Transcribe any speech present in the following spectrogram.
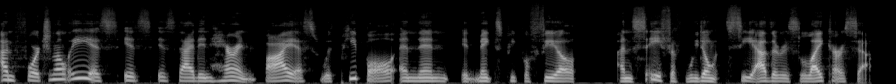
unfortunately is is is that inherent bias with people, and then it makes people feel unsafe if we don't see others like ourselves.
